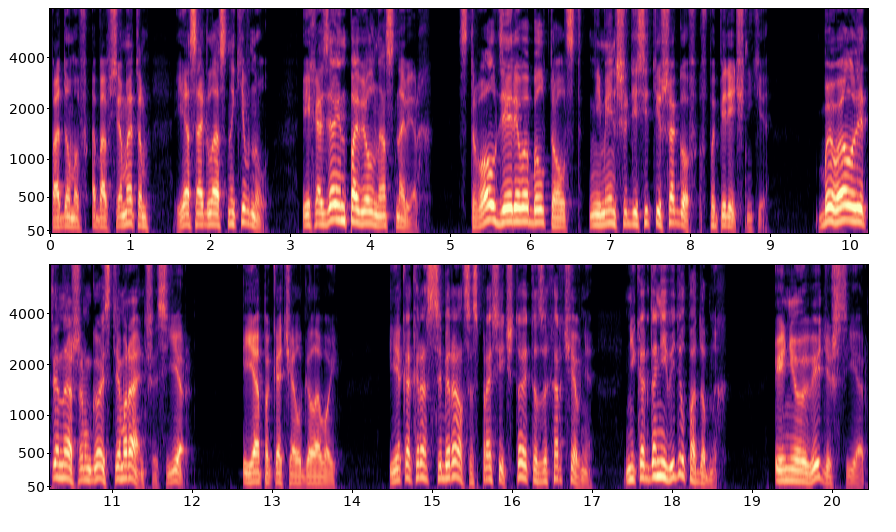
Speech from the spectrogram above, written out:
Подумав обо всем этом, я согласно кивнул, и хозяин повел нас наверх. Ствол дерева был толст, не меньше десяти шагов в поперечнике. «Бывал ли ты нашим гостем раньше, Сьер?» Я покачал головой. Я как раз собирался спросить, что это за харчевня. Никогда не видел подобных. И не увидишь, Сьер.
